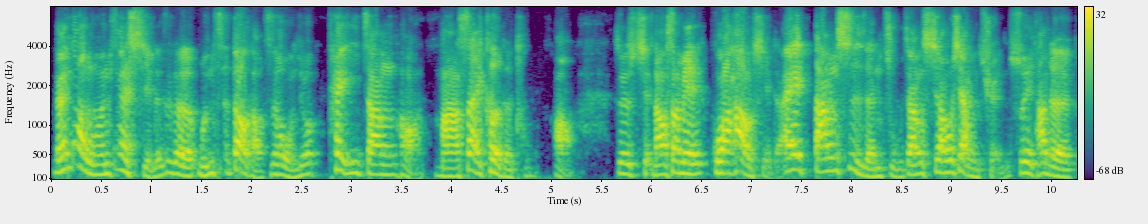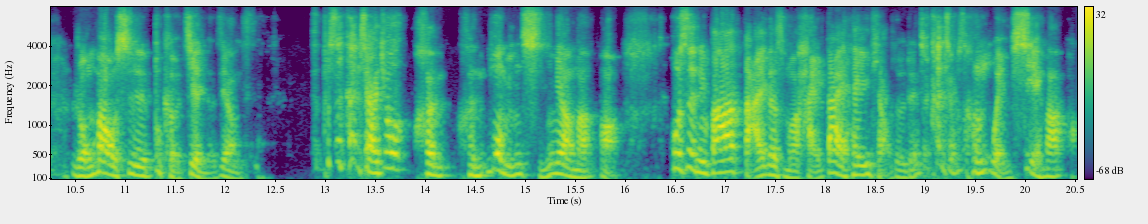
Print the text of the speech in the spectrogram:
难道我们在写的这个文字报道之后，我们就配一张哈马赛克的图，哈，就是然后上面挂号写的，哎，当事人主张肖像权，所以他的容貌是不可见的，这样子，这不是看起来就很很莫名其妙吗？哈，或是你把它打一个什么海带黑条，对不对？这看起来不是很猥亵吗？哈，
